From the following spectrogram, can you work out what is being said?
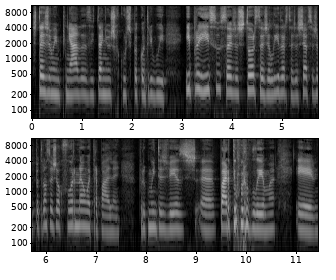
estejam empenhadas e tenham os recursos para contribuir. E para isso, seja gestor, seja líder, seja chefe, seja patrão, seja o que for, não atrapalhem, porque muitas vezes uh, parte do problema é,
